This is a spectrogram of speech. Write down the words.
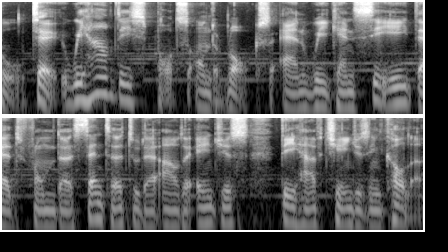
cool. So we have these spots on the rocks and we can see that from the center to the outer edges they have changes in color,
